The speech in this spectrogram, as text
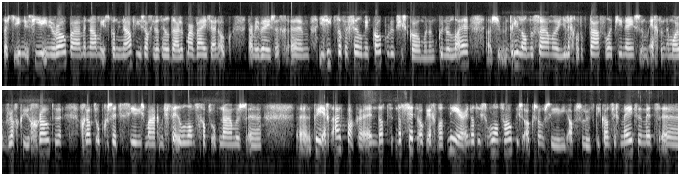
dat je in, zie je in Europa, met name in Scandinavië zag je dat heel duidelijk... maar wij zijn ook daarmee bezig. Ehm, je ziet dat er veel meer co-producties komen. Dan kunnen, als je drie landen samen, je legt wat op tafel... heb je ineens een, echt een mooi bedrag. Kun je grote, groot opgezette series maken met veel landschapsopnames... eh, kun je echt uitpakken. En dat, dat zet ook echt wat neer. En dat is Hollands Hoop is ook zo'n serie, absoluut. Die kan zich meten met, eh,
